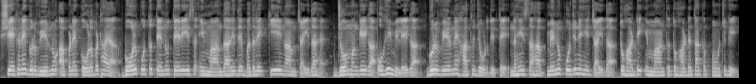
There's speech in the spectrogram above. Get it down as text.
ਸ਼ੇਖ ਨੇ ਗੁਰਵੀਰ ਨੂੰ ਆਪਣੇ ਕੋਲ ਬਿਠਾਇਆ। ਬੋਲ ਪੁੱਤ, ਤੈਨੂੰ ਤੇਰੀ ਇਸ ਇਮਾਨਦਾਰੀ ਦੇ ਬਦਲੇ ਕੀ ਇਨਾਮ ਚਾਹੀਦਾ ਹੈ? ਜੋ ਮੰਗੇਗਾ, ਉਹੀ ਮਿਲੇਗਾ। ਗੁਰਵੀਰ ਨੇ ਹੱਥ ਜੋੜ ਦਿੱਤੇ। ਨਹੀਂ ਸਾਹਿਬ, ਮੈਨੂੰ ਕੁਝ ਨਹੀਂ ਚਾਹੀਦਾ। ਤੁਹਾਡੀ ਇਮਾਨਤ ਤੁਹਾਡੇ ਤੱਕ ਪਹੁੰਚ ਗਈ।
